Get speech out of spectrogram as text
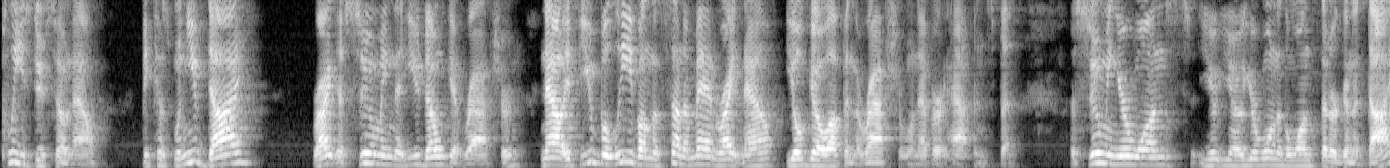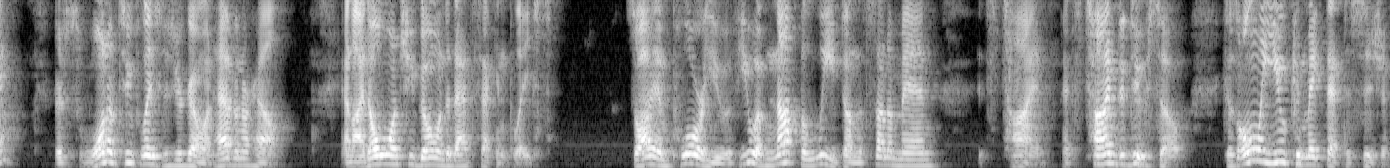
please do so now. Because when you die, right, assuming that you don't get raptured, now if you believe on the Son of Man right now, you'll go up in the rapture whenever it happens. But assuming you're ones, you, you know, you're one of the ones that are going to die, there's one of two places you're going, heaven or hell. And I don't want you going to that second place. So I implore you, if you have not believed on the Son of Man, it's time. It's time to do so. Because only you can make that decision.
